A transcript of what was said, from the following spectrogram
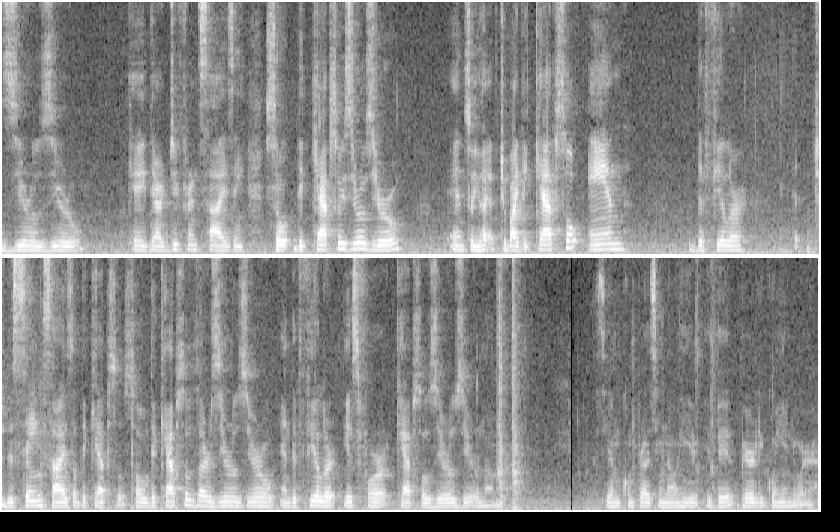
00 zero okay? They are different sizing. So the capsule is 00 zero, and so you have to buy the capsule and the filler to the same size of the capsule so the capsules are 00 zero, and the filler is for capsule 00 zero number See, I'm compressing now here. It's barely going anywhere.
